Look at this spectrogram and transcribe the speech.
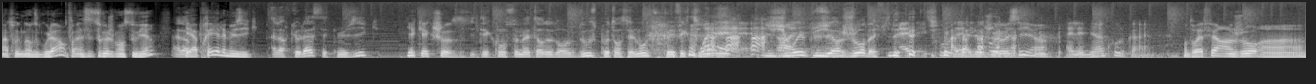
un truc dans ce goût-là, enfin c'est ce que je m'en souviens. Alors- Et après il y a la musique. Alors que là, cette musique, Il y a quelque chose. si t'es consommateur de drogue douce, potentiellement, tu peux effectivement Ouais. y jouer plusieurs jours d'affilée. Elle est cool, Ah, elle, bah, le jeu aussi, hein. elle est bien cool quand même. On devrait faire un jour un-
